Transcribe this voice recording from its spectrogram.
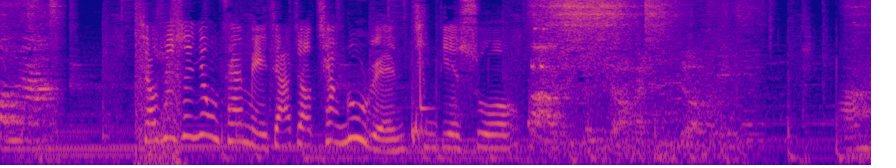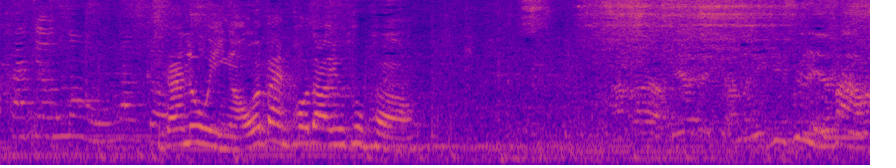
我吗？小学生用餐没家教呛路人，亲爹说。他就弄那个。你在录影哦，我会把你 PO 到 YouTube 哦。不要再讲了，已经是你的饭了吧？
